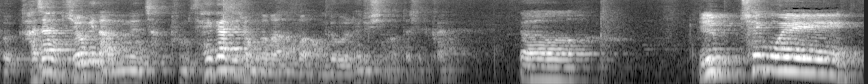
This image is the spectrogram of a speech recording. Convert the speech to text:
그 가장 기억에 남는 작품 세 가지 정도만 한번 언급을 해주시면 어떠실까요? 어, 일 최고의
